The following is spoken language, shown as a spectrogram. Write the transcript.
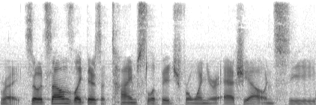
Right. So it sounds like there's a time slippage from when you're actually out in sea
